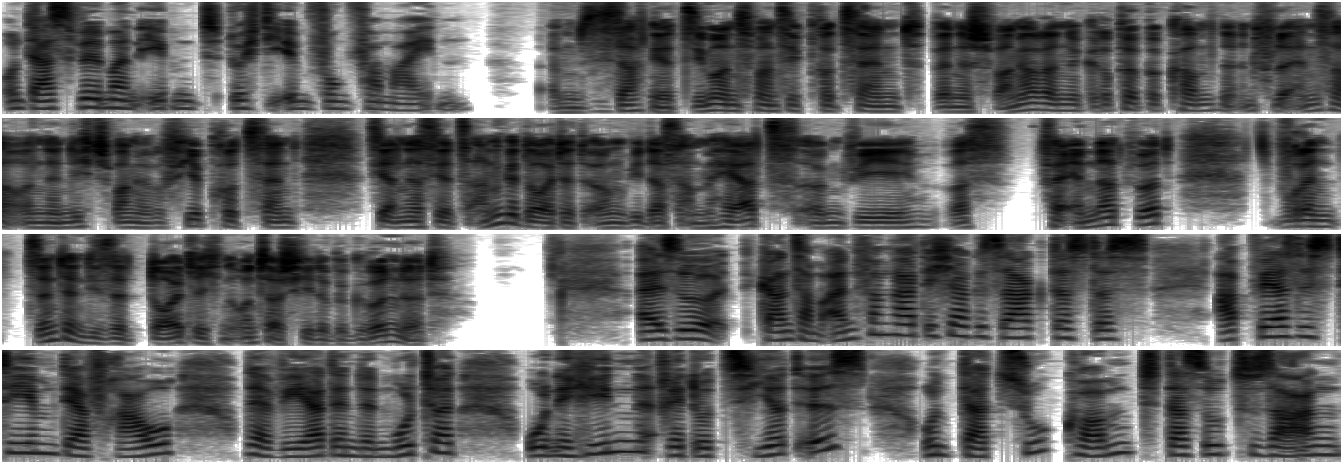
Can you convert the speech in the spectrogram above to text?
Und das will man eben durch die Impfung vermeiden. Ähm, Sie sagten jetzt 27 Prozent, wenn eine Schwangere eine Grippe bekommt, eine Influenza und eine Nichtschwangere vier Prozent. Sie hatten das jetzt angedeutet irgendwie, dass am Herz irgendwie was verändert wird. Worin sind denn diese deutlichen Unterschiede begründet? Also ganz am Anfang hatte ich ja gesagt, dass das Abwehrsystem der Frau, der werdenden Mutter ohnehin reduziert ist. Und dazu kommt, dass sozusagen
